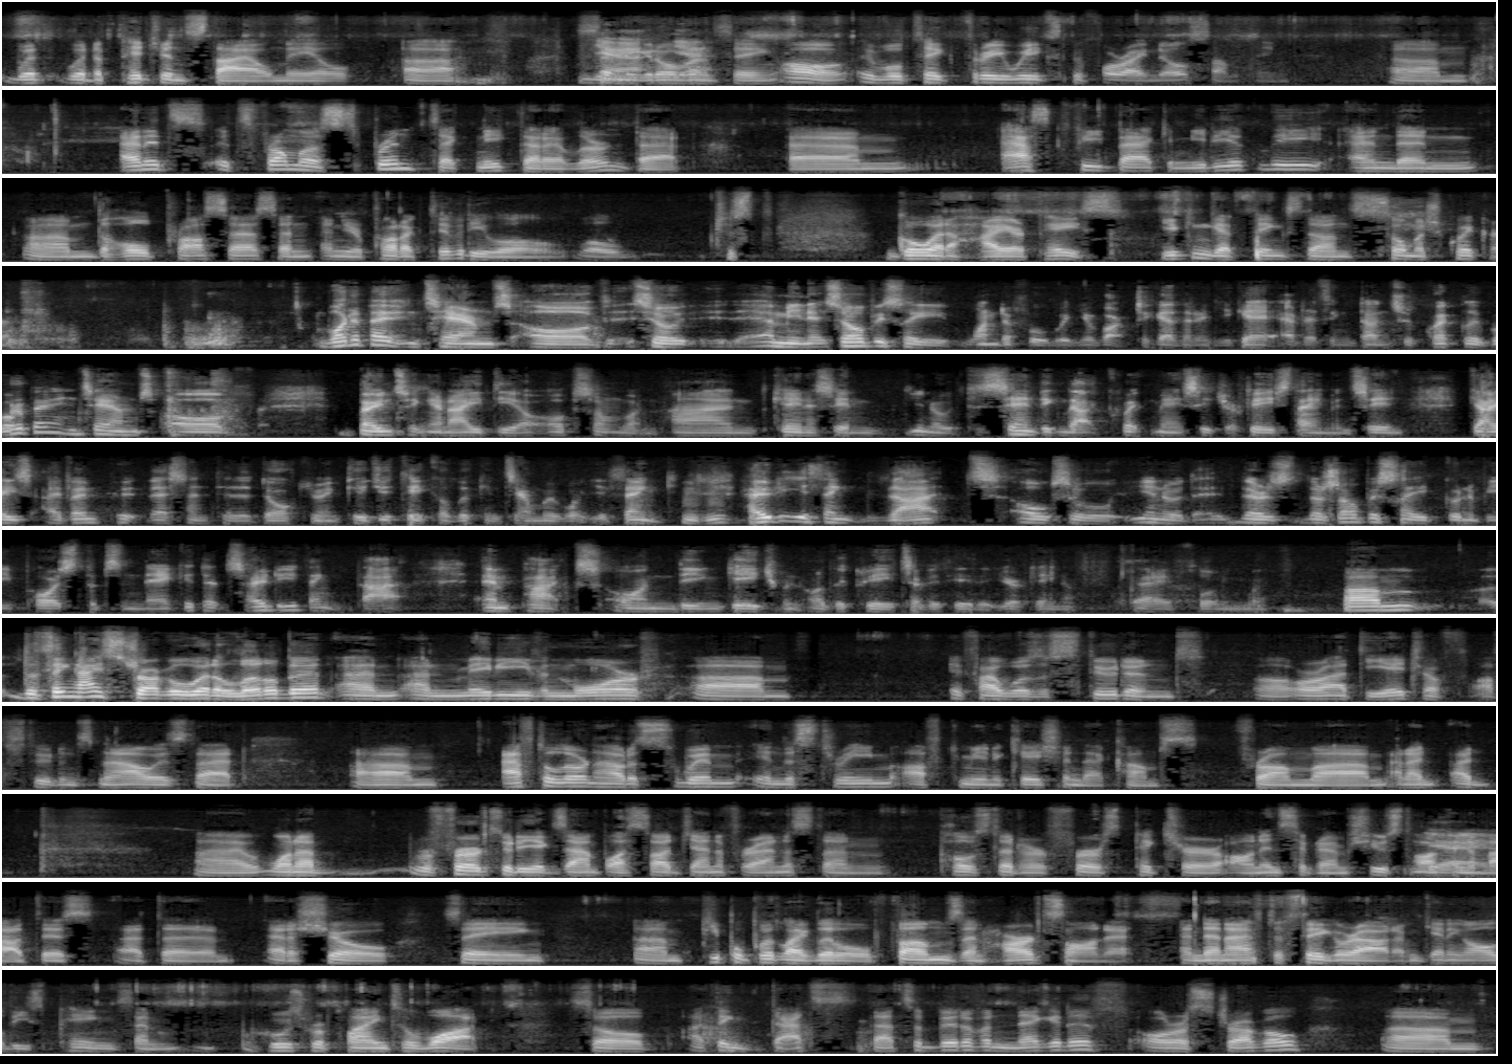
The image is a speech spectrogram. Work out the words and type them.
with with a pigeon style mail, uh, sending Yeah, it over and saying, "Oh, it will take three weeks before I know something." And it's it's from a sprint technique that I learned that um, ask feedback immediately, and then um, the whole process and, and your productivity will will just go at a higher pace. You can get things done so much quicker. What about in terms of so? I mean, it's obviously wonderful when you work together and you get everything done so quickly. What about in terms of bouncing an idea off someone and kind of saying, you know, sending that quick message or FaceTime and saying, "Guys, I've input this into the document. Could you take a look and tell me what you think?" Mhm. How do you think that also? You know, there's there's obviously going to be positives and negatives. How do you think that impacts on the engagement or the creativity that you're kind of uh, flowing with? Um, the thing I struggle with a little bit, and and maybe even more, um, if I was a student uh, or at the age of, of students now, is that um, I have to learn how to swim in the stream of communication that comes from. Um, and I I, I want to refer to the example I saw Jennifer Aniston posted her first picture on Instagram. She was talking Yeah, yeah. about this at the at a show, saying um, people put like little thumbs and hearts on it, and then I have to figure out I'm getting all these pings and who's replying to what. So I think that's that's a bit of a negative or a struggle. Um,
